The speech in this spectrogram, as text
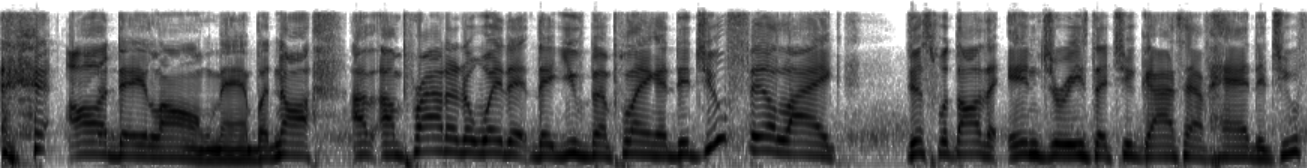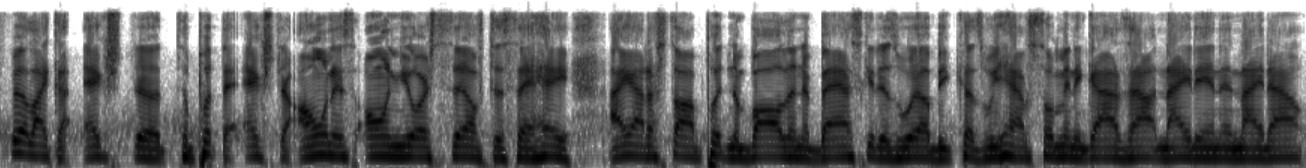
all day long, man. But no, I, I'm proud of the way that, that you've been playing. And did you feel like just with all the injuries that you guys have had, did you feel like an extra to put the extra onus on yourself to say, hey, I got to start putting the ball in the basket as well because we have so many guys out night in and night out?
